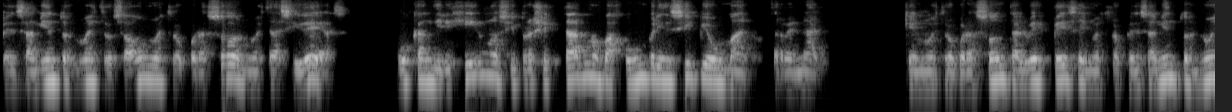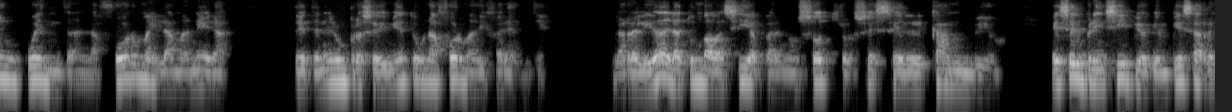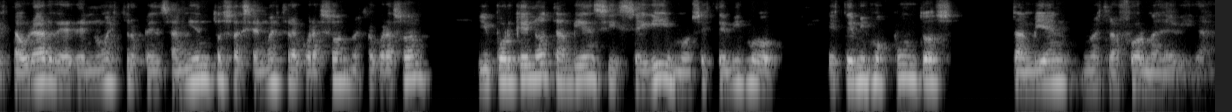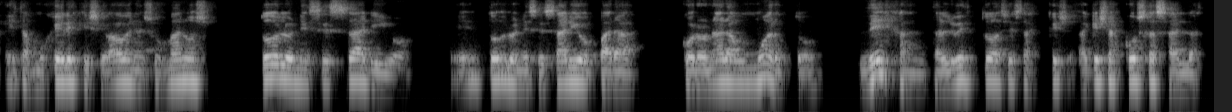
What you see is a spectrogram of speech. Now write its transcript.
pensamientos nuestros, aún nuestro corazón, nuestras ideas, buscan dirigirnos y proyectarnos bajo un principio humano, terrenal, que en nuestro corazón tal vez pesa y nuestros pensamientos no encuentran la forma y la manera de tener un procedimiento una forma diferente. La realidad de la tumba vacía para nosotros es el cambio, es el principio que empieza a restaurar desde nuestros pensamientos hacia nuestro corazón, nuestro corazón, y por qué no también si seguimos este mismo este mismos puntos también nuestra forma de vida. Estas mujeres que llevaban en sus manos todo lo necesario, ¿eh? todo lo necesario para coronar a un muerto, dejan tal vez todas esas, aquellas cosas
